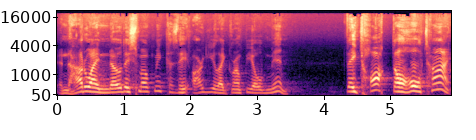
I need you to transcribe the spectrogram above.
And how do I know they smoke me? Because they argue like grumpy old men. They talk the whole time,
